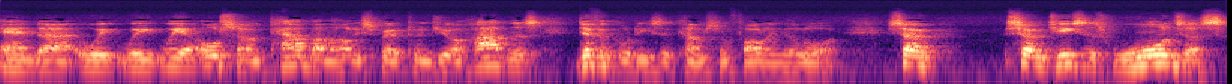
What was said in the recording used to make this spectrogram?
And uh, we, we, we are also empowered by the Holy Spirit to endure hardness, difficulties that comes from following the Lord. So, so Jesus warns us,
